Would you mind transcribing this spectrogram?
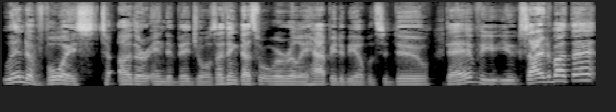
lend a voice to other individuals. I think that's what we're really happy to be able to do. Dave, you, you excited about that?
